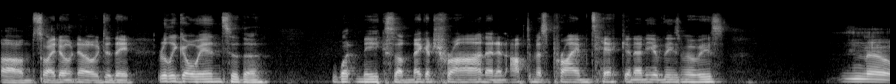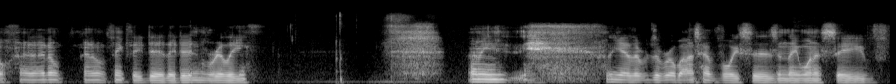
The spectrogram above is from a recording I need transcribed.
um, so I don't know. Did they really go into the what makes a Megatron and an Optimus Prime tick in any of these movies? No, I don't. I don't think they did. They didn't really. I mean, yeah, the the robots have voices and they want to save,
